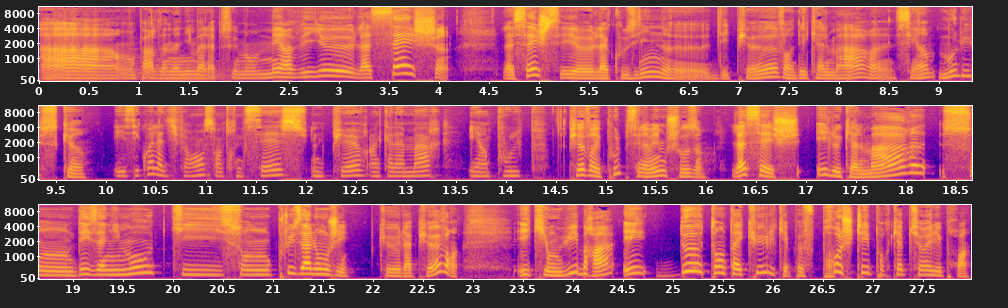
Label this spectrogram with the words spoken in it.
Ah, on parle d'un animal absolument merveilleux, la sèche La sèche, c'est euh, la cousine euh, des pieuvres, des calmars, c'est un mollusque. Et c'est quoi la différence entre une sèche, une pieuvre, un calamar et un poulpe? Pieuvre et poulpe, c'est la même chose. La sèche et le calmar sont des animaux qui sont plus allongés que la pieuvre et qui ont huit bras et deux tentacules qu'elles peuvent projeter pour capturer les proies.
